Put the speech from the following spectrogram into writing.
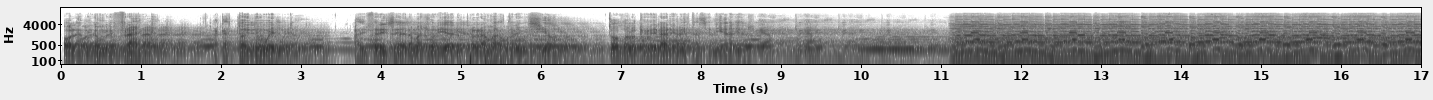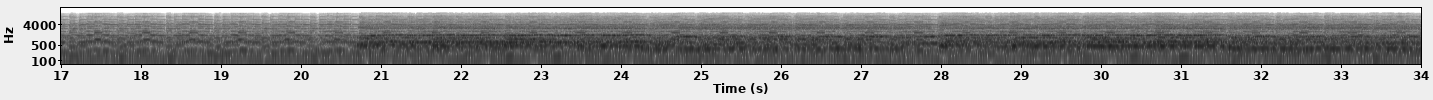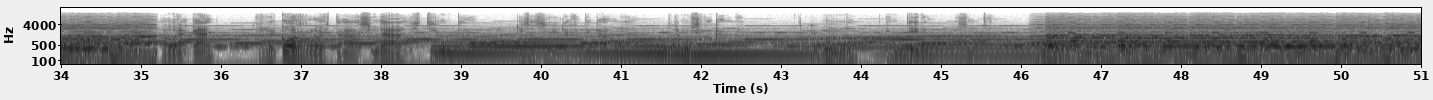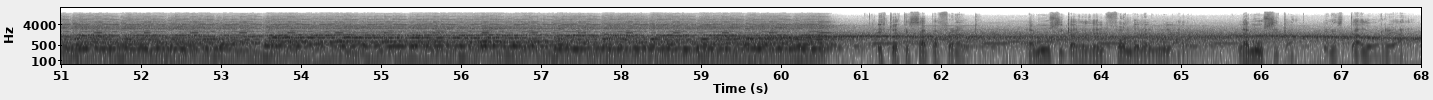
Hola, mi nombre es Frank. Acá estoy de vuelta. A diferencia de la mayoría de los programas de televisión, todo lo que verán en esta señal es real, real, real. Acá recorro esta ciudad distinta. Es así, la gente cambia, la música cambia. El mundo entero es otro. Esto es que Zapa Frank, la música desde el fondo de algún lado, la música en estado real.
